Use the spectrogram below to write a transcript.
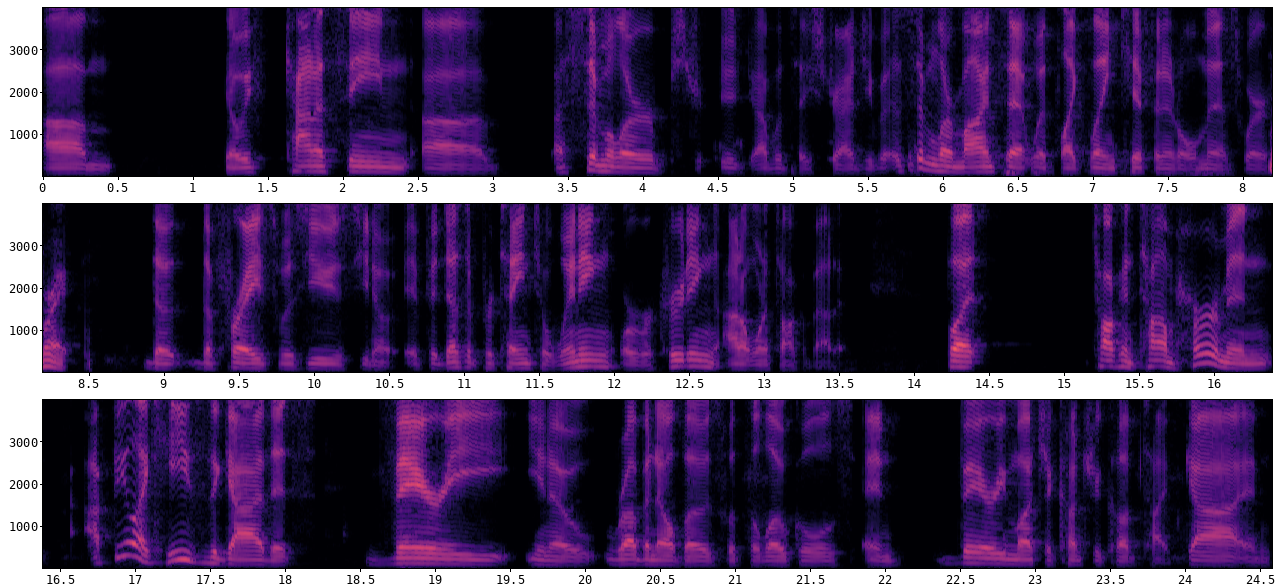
Um, you know, we've kind of seen uh, a similar, I would say, strategy, but a similar mindset with like Lane Kiffin at Ole Miss, where Right. the the phrase was used, you know, if it doesn't pertain to winning or recruiting, I don't want to talk about it. But talking Tom Herman, I feel like he's the guy that's very, you know, rubbing elbows with the locals and very much a country club type guy and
